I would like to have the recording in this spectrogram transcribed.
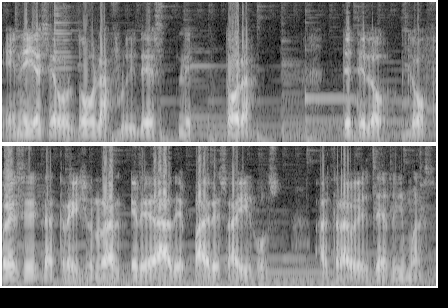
En ella se abordó la fluidez lectora desde lo que ofrece la tradición oral heredada de padres a hijos a través de rimas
